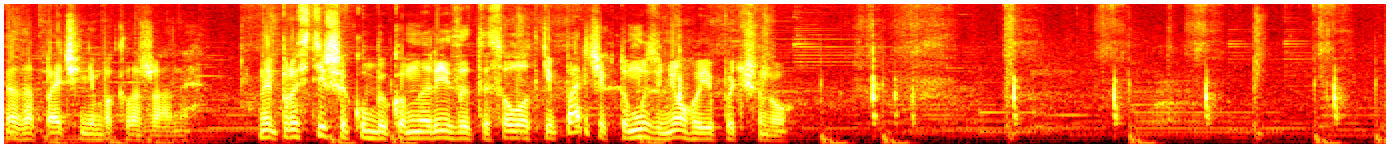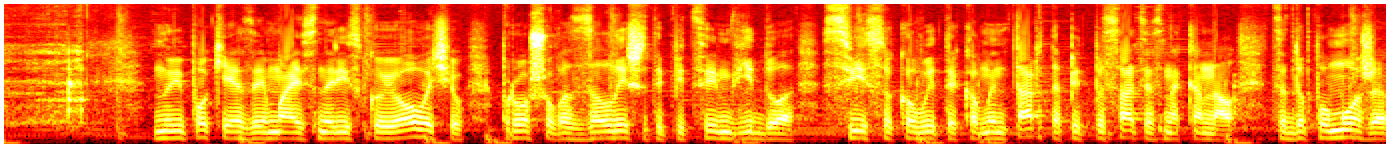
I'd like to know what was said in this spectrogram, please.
на запечені баклажани. Найпростіше кубиком нарізати солодкий перчик, тому з нього і почну. Ну і поки я займаюся нарізкою овочів, прошу вас залишити під цим відео свій соковитий коментар та підписатись на канал. Це допоможе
